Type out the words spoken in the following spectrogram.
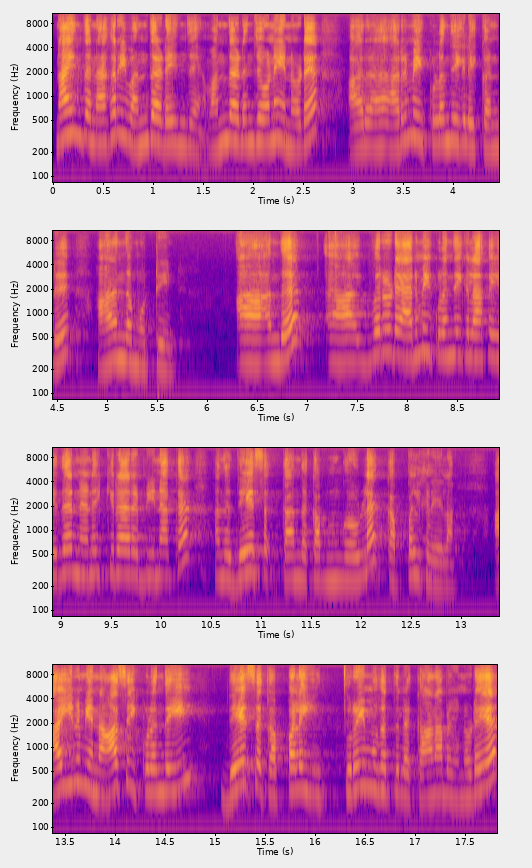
நான் இந்த நகரை வந்து அடைஞ்சேன் வந்து அடைஞ்சோடனே என்னோட அரு அருமை குழந்தைகளை கண்டு ஆனந்தமுற்றேன். அந்த இவருடைய இவரோட அருமை குழந்தைகளாக எதை நினைக்கிறார் அப்படின்னாக்கா அந்த தேச அந்த கப் உள்ள கப்பல்களையெல்லாம் ஆயினும் என் ஆசை குழந்தையை தேச கப்பலை துறைமுகத்தில் காணாமல் என்னுடைய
